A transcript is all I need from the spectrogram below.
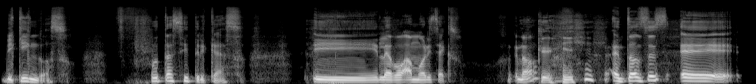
vikingos, frutas cítricas, y luego amor y sexo, ¿no? Entonces, eh,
